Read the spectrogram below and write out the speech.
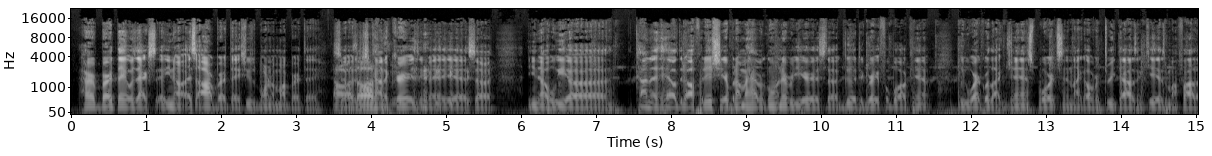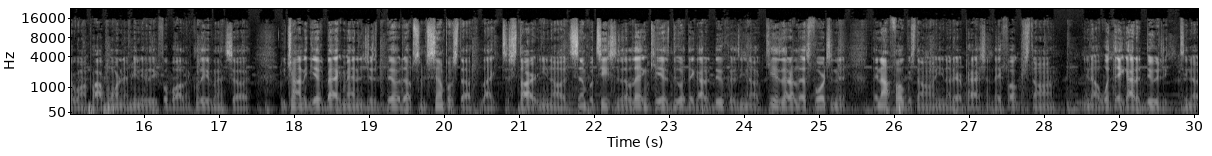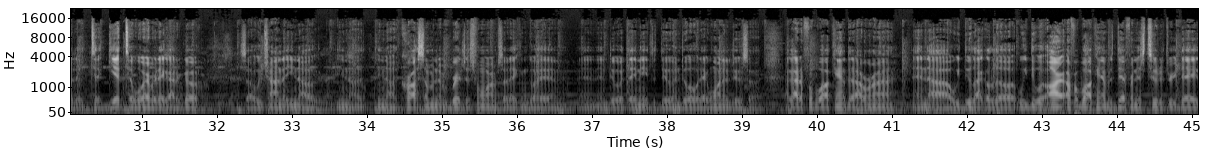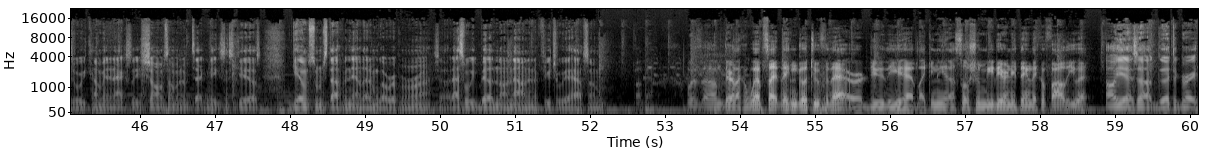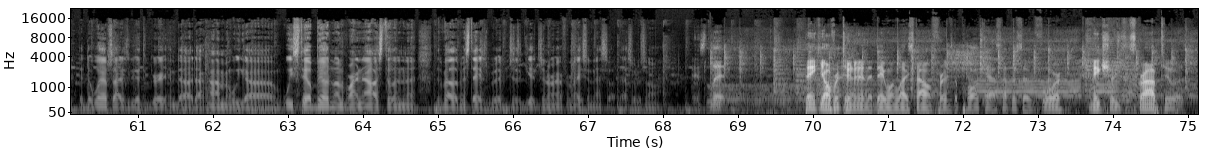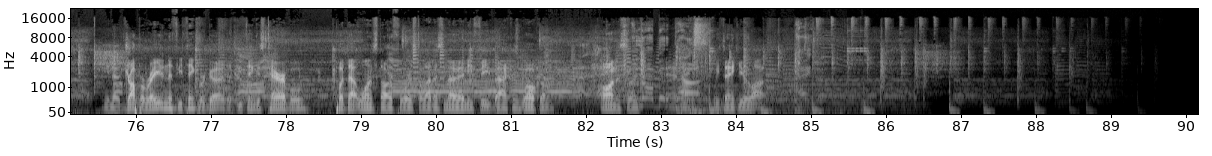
her birthday was actually you know it's our birthday. She was born on my birthday, Oh, so it's awesome. kind of crazy, man. Yeah, so you know we uh kind of held it off for this year, but I'm gonna have it going every year. It's the Good to Great football camp. We work with like Jan Sports and like over 3,000 kids. My father won Pop Warner Immunity League football in Cleveland, so we trying to give back, man, and just build up some simple stuff like to start, you know, simple teachings of letting kids do what they got to do, because you know, kids that are less fortunate, they're not focused on you know their passion. They focused on you know what they got to do to you know to, to get to wherever they got to go. So we trying to, you know, you know, you know, cross some of them bridges for them so they can go ahead and, and, and do what they need to do and do what they want to do. So I got a football camp that I run, and uh, we do like a little. We do our, our football camp is different. It's two to three days where we come in and actually show them some of them techniques and skills, give them some stuff, and then let them go rip and run. So that's what we building on now. And in the future, we'll have some. Okay. Was um, there like a website they can go to for that, or do you have like any uh, social media or anything they can follow you at? Oh yeah, it's uh, good to great. The website is good to great and uh, dot com, and we uh we still building on it right now. It's still in the development stage, but if you just get general information, that's uh, that's what it's on. It's lit. Thank y'all for tuning in to Day One Lifestyle and Friends, the podcast episode four. Make sure you subscribe to us. You know, drop a rating if you think we're good. If you think it's terrible, put that one star for us to let us know. Any feedback is welcome, honestly. And uh, we thank you a lot.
